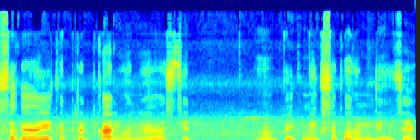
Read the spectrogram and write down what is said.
सगळं एकत्र कालवून व्यवस्थित पीठ मिक्स करून घ्यायचं आहे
